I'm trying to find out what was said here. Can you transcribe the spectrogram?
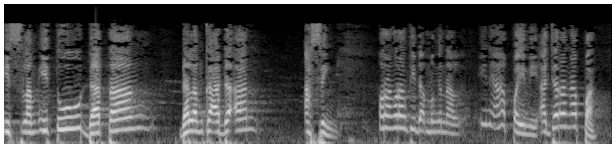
Islam itu datang dalam keadaan asing. Orang-orang tidak mengenal. Ini apa ini? Ajaran apa?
